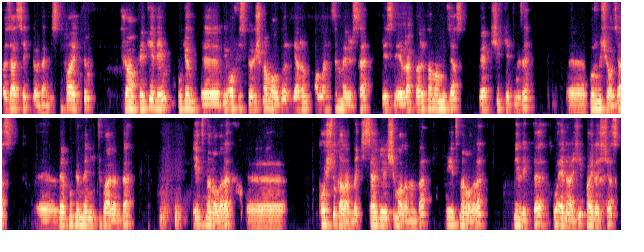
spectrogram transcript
özel sektörden istifa ettim. Şu an Fethiye'deyim. Bugün e, bir ofis görüşmem oldu. Yarın Allah izin verirse resmi evrakları tamamlayacağız ve şirketimizi e, kurmuş olacağız. E, ve bugünden itibaren de eğitmen olarak e, koçluk alanında, kişisel gelişim alanında eğitmen olarak birlikte bu enerjiyi paylaşacağız.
